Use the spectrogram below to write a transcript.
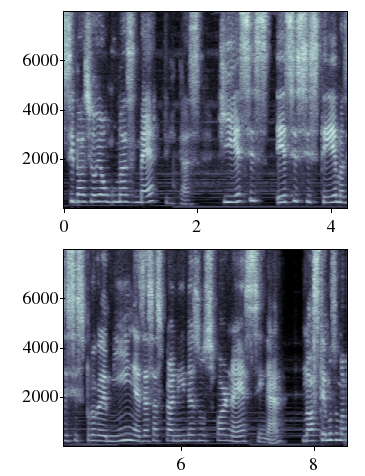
se baseou em algumas métricas que esses, esses sistemas, esses programinhas, essas planilhas nos fornecem, né? Nós temos uma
